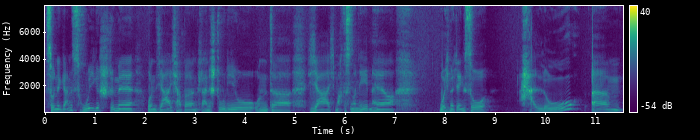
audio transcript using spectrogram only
so eine ganz ruhige Stimme und ja, ich habe ein kleines Studio und äh, ja, ich mache das nur nebenher, wo ich mir denke so, hallo? Ähm,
